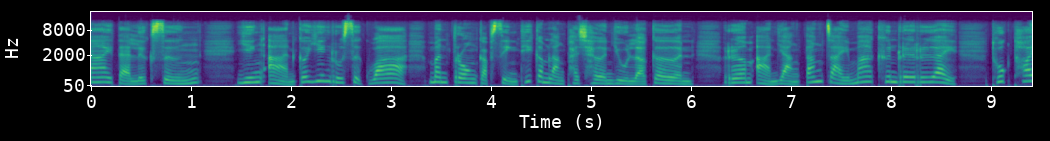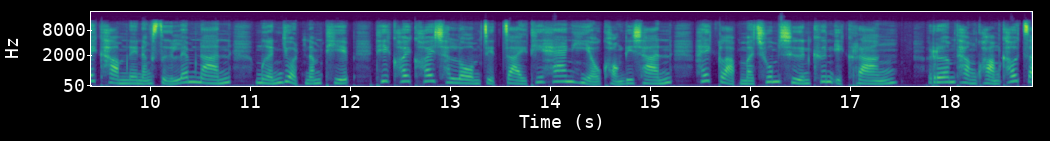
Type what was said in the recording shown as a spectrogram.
ง่ายแต่ลึกซึ้ง ยิ่งอ่านก็ยิ่งรู้สึกว่ามันตรงกับสิ่งที่กำลังเผชิญอยู่เหลือเกิน เริ่มอ่านอย่างตั้งใจมากขึ้นเรื่อยๆ ทุกถ้อยคำในหนังสือเล่มนั้น เหมือนหยดน้ำทิพย์ที่ค่อยๆ ชโลมจิตใจที่แห้งเหี่ยวของดิฉัน ให้กลับมาชุ่มชื้นขึ้นอีกครั้ง เริ่มทำความเข้าใจ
